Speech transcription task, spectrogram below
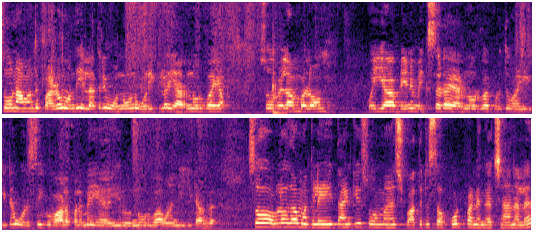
ஸோ நான் வந்து பழம் வந்து எல்லாத்துலேயும் ஒன்று ஒன்று ஒரு கிலோ இரநூறுபாயாம் ஸோ விளாம்பழம் கொய்யா அப்படின்னு மிக்சடாக இரநூறுபா கொடுத்து வாங்கிக்கிட்டேன். ஒரு சீப்பு வாழைப்பழமே இரு நூறுரூவா வாங்கிக்கிட்டாங்க. ஸோ அவ்வளோதான் மக்களே. தேங்க்யூ ஸோ மச் பார்த்துட்டு சப்போர்ட் பண்ணுங்கள் சேனலை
